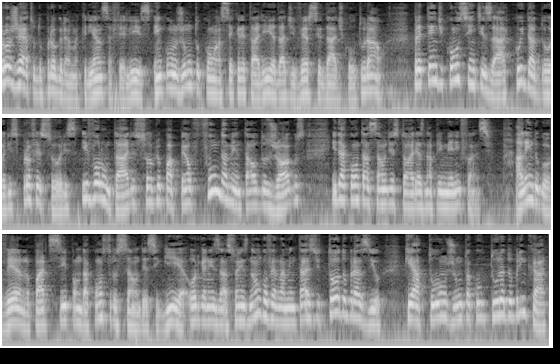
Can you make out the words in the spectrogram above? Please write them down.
Projeto do programa Criança Feliz, em conjunto com a Secretaria da Diversidade Cultural, pretende conscientizar cuidadores, professores e voluntários sobre o papel fundamental dos jogos e da contação de histórias na primeira infância. Além do governo, participam da construção desse guia organizações não governamentais de todo o Brasil que atuam junto à cultura do brincar,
